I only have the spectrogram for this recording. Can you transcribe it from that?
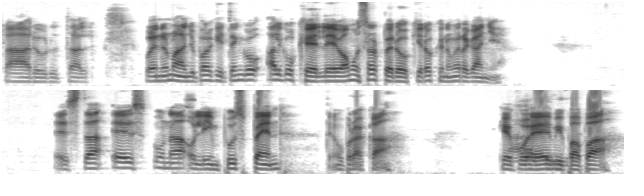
Claro, brutal. Bueno, hermano, yo por aquí tengo algo que le voy a mostrar, pero quiero que no me regañe. Esta es una Olympus Pen, tengo por acá, que ah, fue mi papá.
